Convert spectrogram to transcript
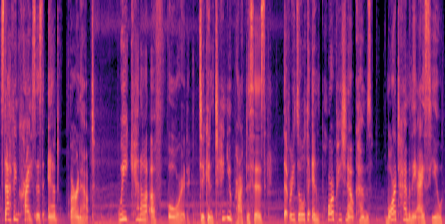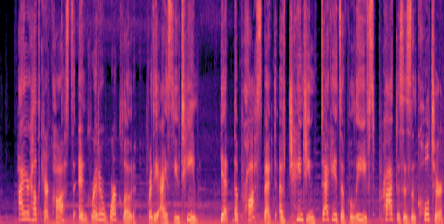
staffing crisis, and burnout. We cannot afford to continue practices that result in poor patient outcomes, more time in the ICU, higher healthcare costs, and greater workload for the ICU team. Yet the prospect of changing decades of beliefs, practices, and culture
